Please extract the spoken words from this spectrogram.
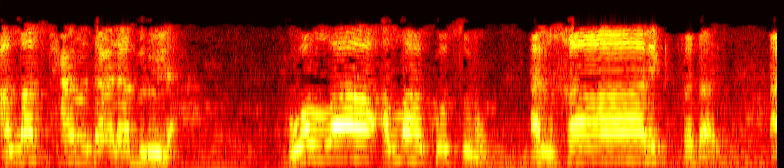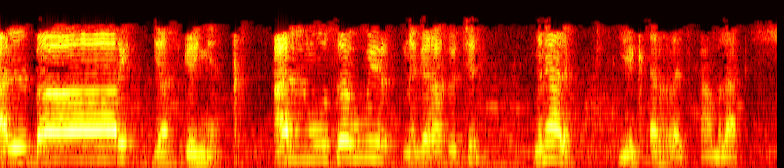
አላህ ስብሓነሁ ወተዓላ ብሎ ይላል። ሁወ አላህ አላህ እኮ እሱ ነው። አልኻሊቅ ፈጣሪ አልባሪ ያስገኘ አልሙሰዊር ነገራቶችን ምን ያለ? የቀረጸ አምላክ እሱ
